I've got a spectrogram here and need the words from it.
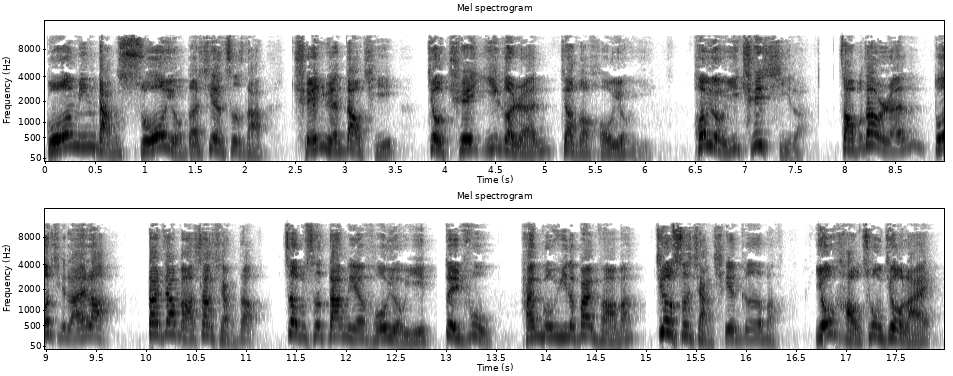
国民党所有的县市长全员到齐，就缺一个人，叫做侯友谊。侯友谊缺席了，找不到人，躲起来了。大家马上想到，这不是当年侯友谊对付韩国瑜的办法吗？就是想切割嘛。有好处就来，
